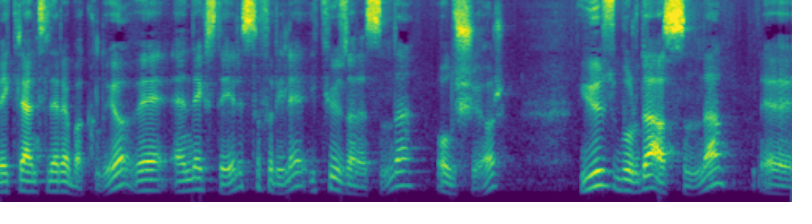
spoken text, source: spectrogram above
beklentilere bakılıyor ve endeks değeri 0 ile 200 arasında oluşuyor. 100 burada aslında e,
